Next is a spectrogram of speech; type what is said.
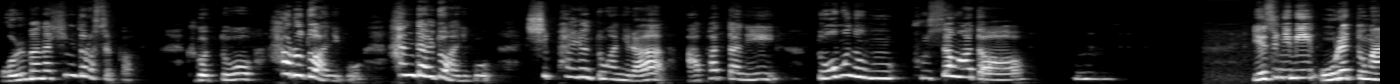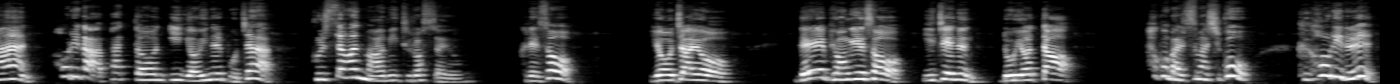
얼마나 힘들었을까. 그것도 하루도 아니고 한 달도 아니고 18년 동안이라 아팠다니 너무너무 불쌍하다. 음. 예수님이 오랫동안 허리가 아팠던 이 여인을 보자 불쌍한 마음이 들었어요. 그래서 여자여, 내 병에서 이제는 놓였다. 하고 말씀하시고 그 허리를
